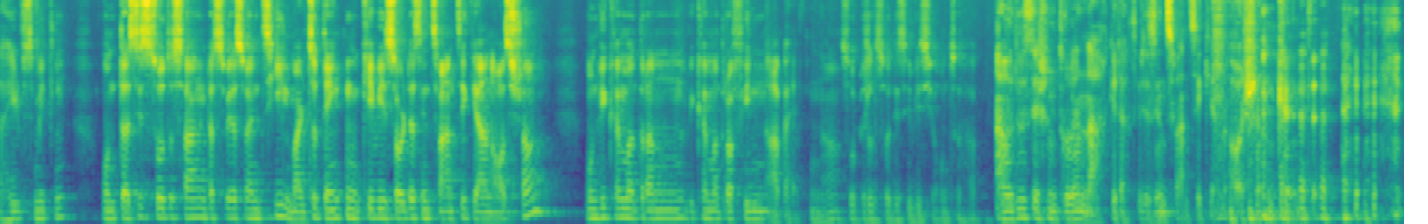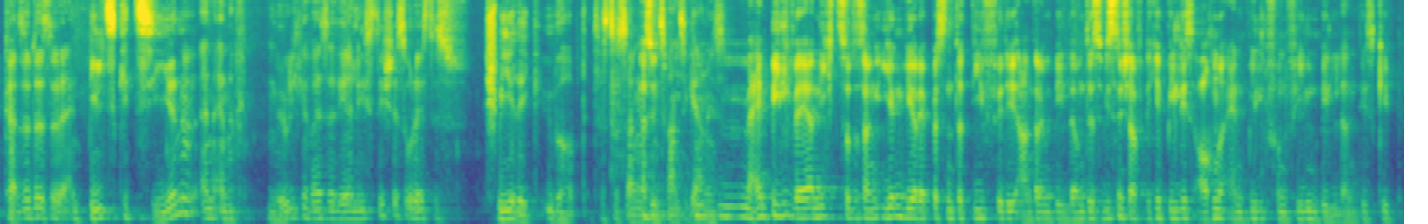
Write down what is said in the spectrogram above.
Hilfsmitteln. Und das ist sozusagen, das wäre so ein Ziel, mal zu denken, okay, wie soll das in 20 Jahren ausschauen? und wie können wir, dran, wie können wir darauf hinarbeiten, ne? so ein bisschen so diese Vision zu haben. Aber du hast ja schon drüber nachgedacht, wie das in 20 Jahren ausschauen könnte. Kannst du da so ein Bild skizzieren, ein, ein möglicherweise realistisches, oder ist das schwierig, überhaupt etwas zu sagen, was also in 20 Jahren ist. Mein Bild wäre ja nicht sozusagen irgendwie repräsentativ für die anderen Bilder. Und das wissenschaftliche Bild ist auch nur ein Bild von vielen Bildern, die es gibt.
